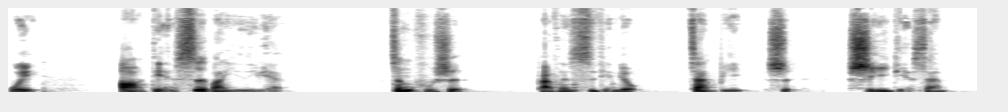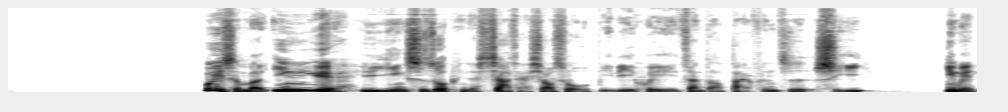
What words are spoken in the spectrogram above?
为二点四万亿日元，增幅是百分之四点六，占比是十一点三。为什么音乐与影视作品的下载销售比例会占到百分之十一？因为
